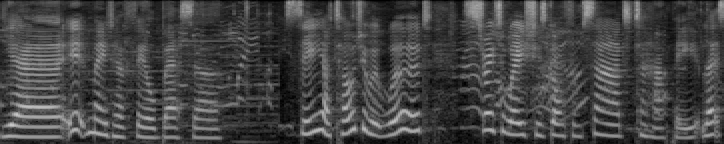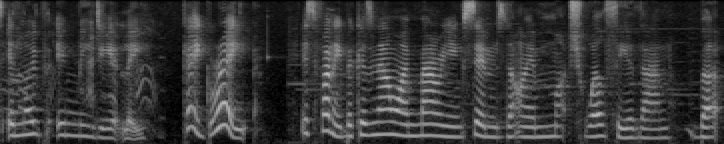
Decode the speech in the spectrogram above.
Yeah, it made her feel better. See, I told you it would. Straight away, she's gone from sad to happy. Let's elope immediately. Okay, great. It's funny because now I'm marrying Sims that I am much wealthier than, but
